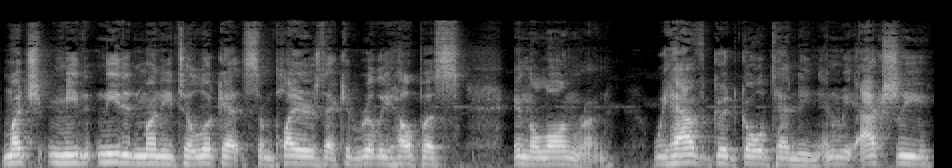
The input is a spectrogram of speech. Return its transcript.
much needed money to look at some players that could really help us in the long run. We have good goaltending, and we actually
